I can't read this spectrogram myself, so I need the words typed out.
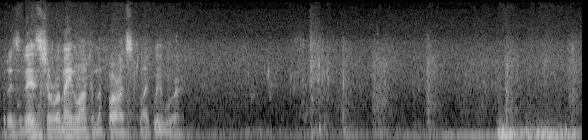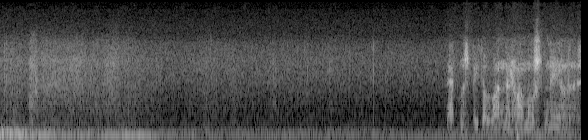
But as it is, she'll remain locked in the forest like we were. That must be the one that almost nailed us.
